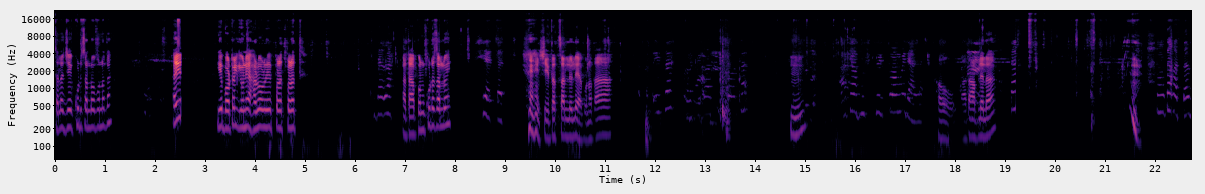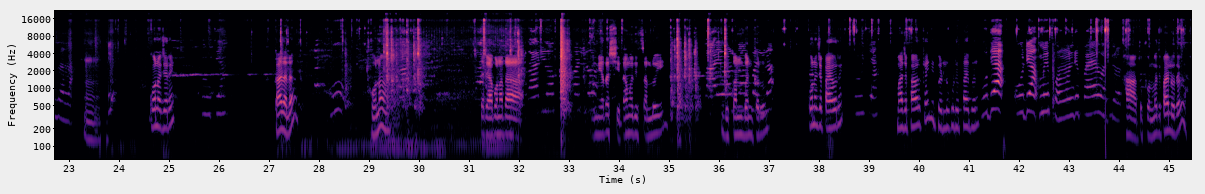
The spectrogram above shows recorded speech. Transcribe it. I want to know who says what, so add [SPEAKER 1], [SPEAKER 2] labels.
[SPEAKER 1] चला जे कुठं चाललो आपण आता? ये बॉटल घेऊन ये हळूहळू ये पळत पळत. आता आपण कुठं चाललोय? शेतात चाललेलो आहे आपण आता. हो आता आपल्याला. कोणाचे रे? काय झालं? हो ना? तरी आपण आता मी आता शेतामध्ये चाललोय. दुकान बंद करून. कोणाच्या पायावर आहे? माझ्या पायावर काही नाही पडलं. कुठे पाय बरं?
[SPEAKER 2] उद्या उद्या मी फोनमध्ये पाय होतं.
[SPEAKER 1] हा तू फोनमध्ये पाहिलं होतं का?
